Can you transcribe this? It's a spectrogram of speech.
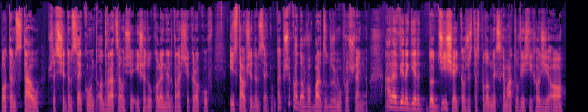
potem stał przez 7 sekund, odwracał się i szedł kolejne 12 kroków i stał 7 sekund. Tak przykładowo, w bardzo dużym uproszczeniu. Ale wiele gier do dzisiaj korzysta z podobnych schematów, jeśli chodzi o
